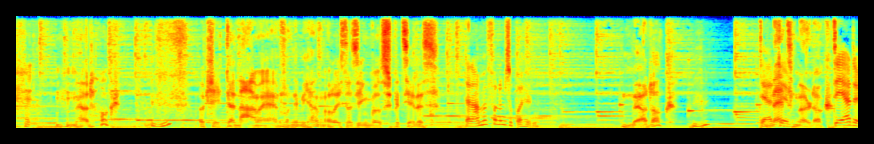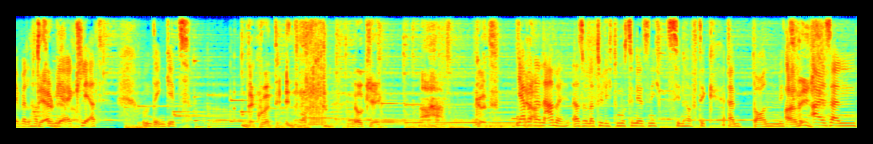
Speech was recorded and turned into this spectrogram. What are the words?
Murdoch? Okay, der Name einfach nehme ich an. Oder ist das irgendwas Spezielles? Der Name von einem Superhelden. Murdoch? Matt Daredevil. Murdoch. Daredevil hat sie mir erklärt. Um den geht's. Na gut. Okay. Aha. Gut. Ja, aber der Name, also natürlich, du musst ihn jetzt nicht sinnhaftig einbauen mit, Ah, nicht? all, seinen,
